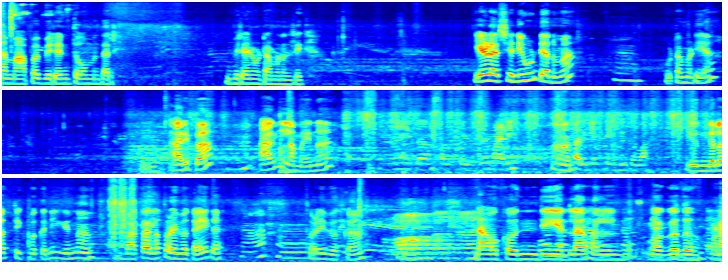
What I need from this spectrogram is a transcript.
ನಮ್ಮ ಅಪ್ಪ ಬಿರಿಯಾನಿ ತೊಗೊಂಬಂದಾರಿ. ಬಿರಿಯಾನಿ ಊಟ ಮಾಡೋದ್ರಿ ಈಗ. ಏಳು ವರ್ಷ ನೀವು ಉಂಡ್ಯಾನಮ್ಮ ಊಟ ಮಾಡಿಯ? ಆರಿಪ್ಪ ಆಗಲಿಲ್ಲಮ್ಮ ಇನ್ನು? ಇವನ್ನೆಲ್ಲ ತಿಕ್ಬೇಕ ಈಗ ಇನ್ನು? ಬಾಟ ಎಲ್ಲ ತೊಳಿಬೇಕಾ ಈಗ? ತೊಳಿಬೇಕಾ? ನಾವು ಕೊಂದಿ ಎಲ್ಲ ಹೊಲ್ ಒಗದು ಒಣ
